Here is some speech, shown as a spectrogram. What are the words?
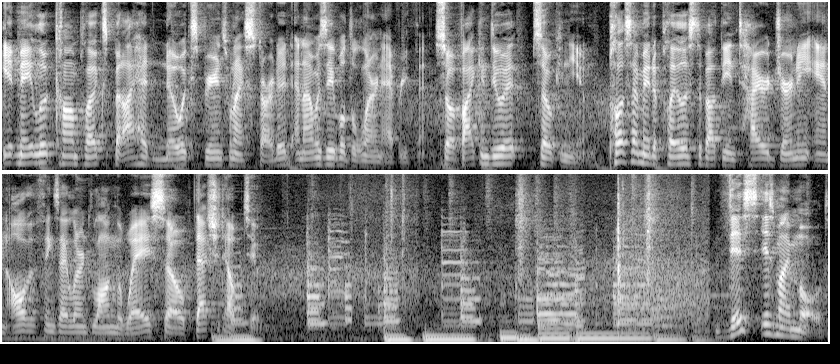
It may look complex, but I had no experience when I started and I was able to learn everything. So if I can do it, so can you. Plus I made a playlist about the entire journey and all the things I learned along the way, so that should help too. This is my mold.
